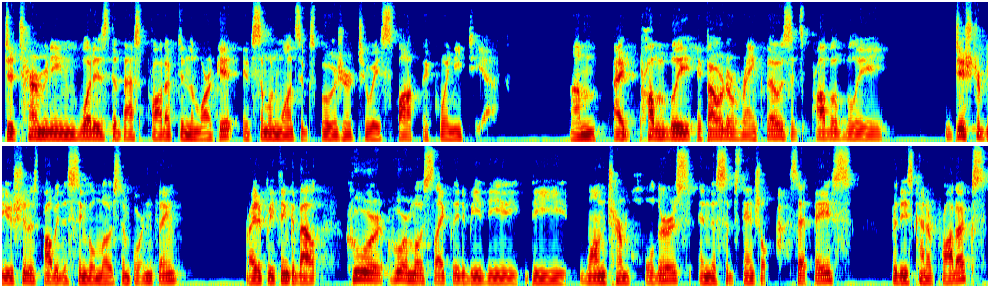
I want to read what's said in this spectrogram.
determining what is the best product in the market if someone wants exposure to a spot Bitcoin ETF. Um, I probably, if I were to rank those, it's probably distribution is probably the single most important thing, right? If we think about who are who are most likely to be the the long term holders and the substantial asset base for these kind of products,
